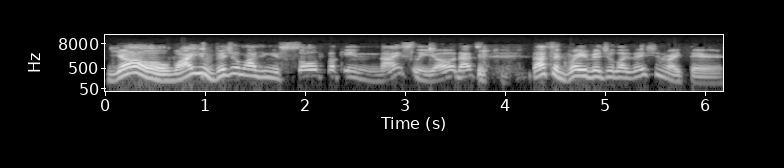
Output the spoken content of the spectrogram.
Yo, why are you visualizing it so fucking nicely, yo? That's that's a great visualization right there.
